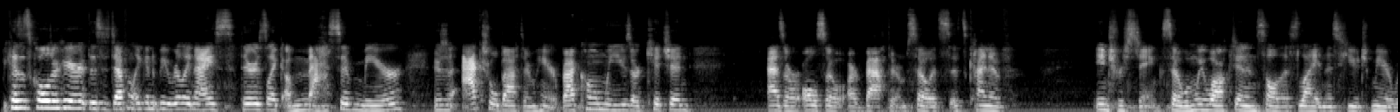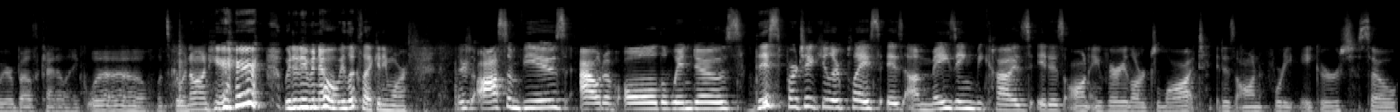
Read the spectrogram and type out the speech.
because it's colder here, this is definitely gonna be really nice. There's like a massive mirror. There's an actual bathroom here. Back home, we use our kitchen as our also our bathroom. So it's, it's kind of interesting. So when we walked in and saw this light in this huge mirror, we were both kind of like, whoa, what's going on here? we didn't even know what we looked like anymore. There's awesome views out of all the windows. This particular place is amazing because it is on a very large lot. It is on 40 acres, so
